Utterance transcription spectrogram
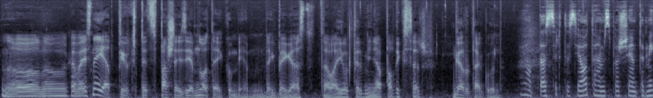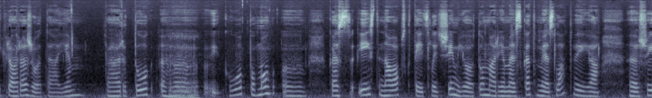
nu, nu, vairs neatpirks pēc pašreiziem noteikumiem. Beig beigās tu tavā ilgtermiņā paliks ar garu degunu. Jā, tas ir tas jautājums par šiem mikroražotājiem. Par to uh, kopumu, uh, kas īsti nav apskatīts līdz šim, jo tomēr, ja mēs skatāmies Latvijā, uh, šī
